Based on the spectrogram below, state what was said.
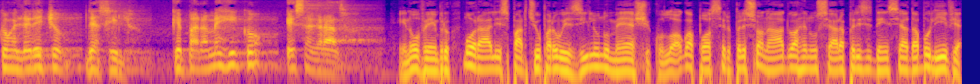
com o direito de asilo, que para México é sagrado. Em novembro, Morales partiu para o exílio no México, logo após ser pressionado a renunciar à presidência da Bolívia.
